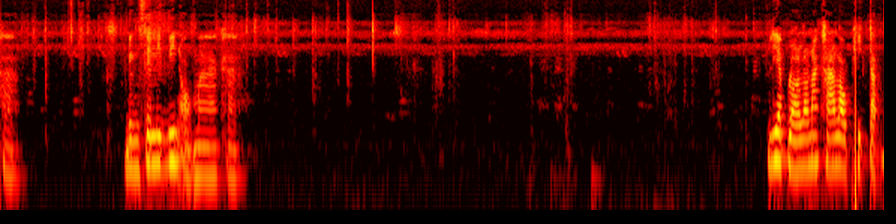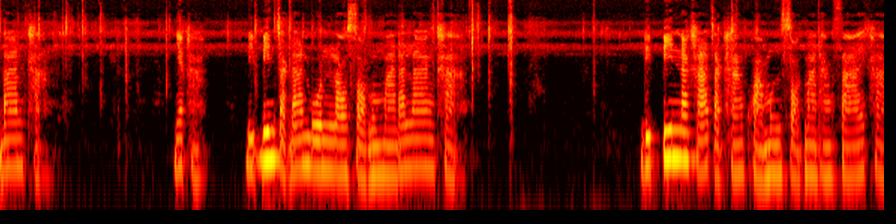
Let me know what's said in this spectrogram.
ค่ะ ดึงเส้นริบบิ้นออกมาค่ะ เรียบร้อยแล้วนะคะ เราพลิกกลับด้านค่ะ เนี่ยค่ะริบบิ้นจากด้านบนเราสอดลงมาด้านล่างค่ะริบบิ้นนะคะจากทางขวามือสอดมาทางซ้ายค่ะ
